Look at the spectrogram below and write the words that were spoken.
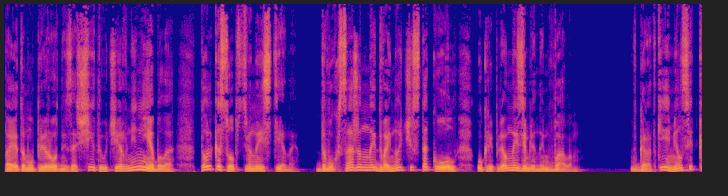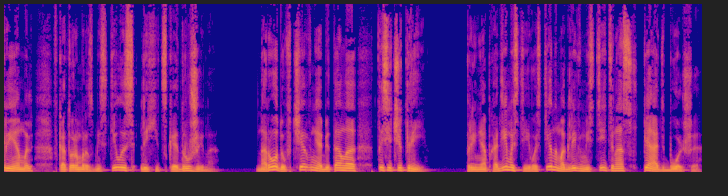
поэтому природной защиты у червня не было, только собственные стены. Двухсаженный двойной чистокол, укрепленный земляным валом. В городке имелся Кремль, в котором разместилась лихитская дружина. Народу в червне обитало тысячи три. При необходимости его стены могли вместить раз в пять больше.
